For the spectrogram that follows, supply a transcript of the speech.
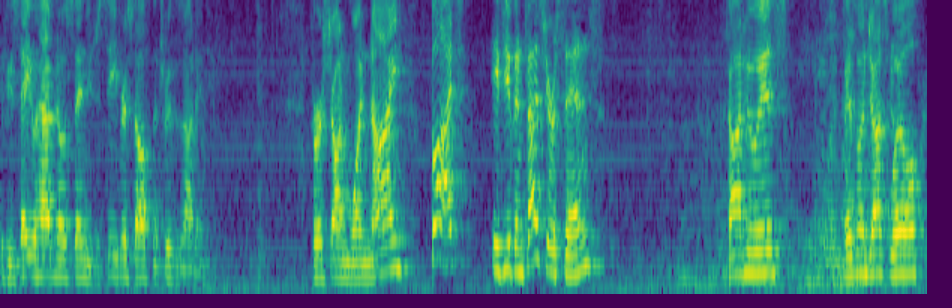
If you say you have no sin, you deceive yourself, and the truth is not in you. 1 John 1 9. But if you confess your sins, God, who is faithful and just, will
